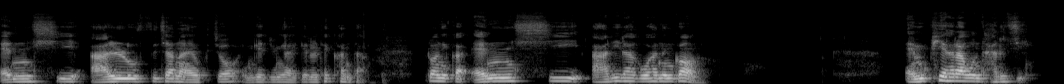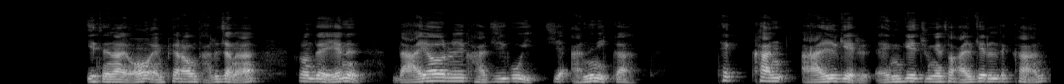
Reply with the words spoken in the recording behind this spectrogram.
ncr로 쓰잖아요. 그죠? n개 중에 r개를 택한다. 그러니까 ncr이라고 하는 건 mpr하고는 다르지. 이해되나요? mpr하고는 다르잖아. 그런데 얘는 나열을 가지고 있지 않으니까 택한 R개를 N개 중에서 R개를 택한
